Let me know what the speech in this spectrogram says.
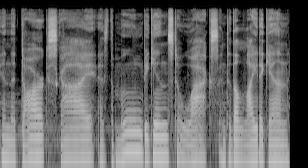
in the dark sky as the moon begins to wax into the light again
